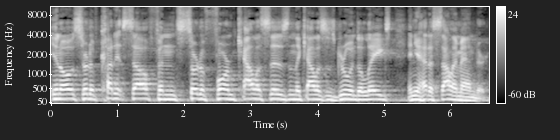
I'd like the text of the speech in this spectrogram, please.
you know, sort of cut itself and sort of formed calluses, and the calluses grew into legs, and you had a salamander.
